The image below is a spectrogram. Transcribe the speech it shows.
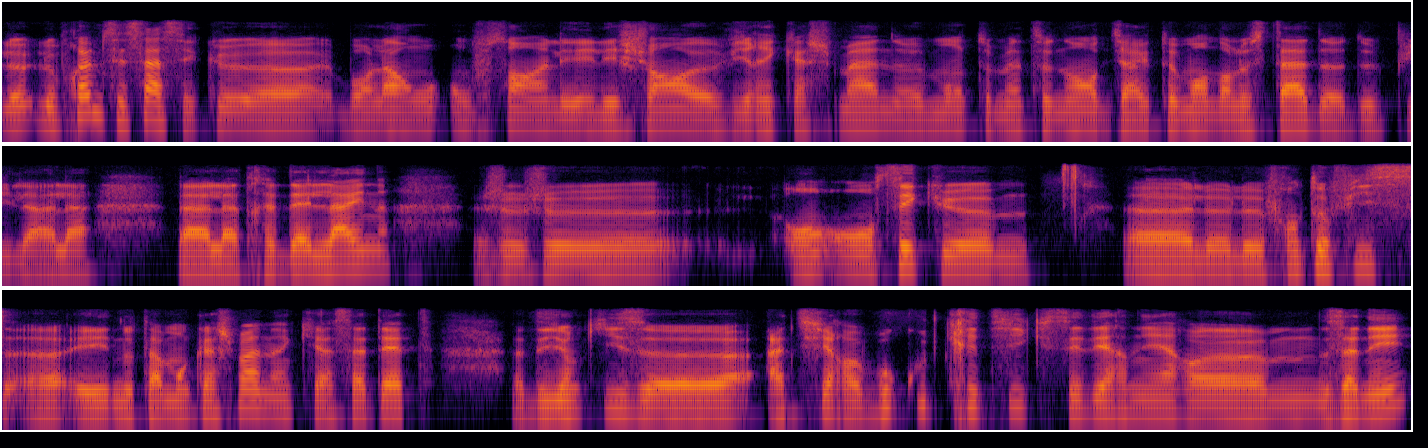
le, problème, c'est ça, c'est que bon là, on, sent hein, les, les, champs virer Cashman montent maintenant directement dans le stade depuis la, la, la, trade deadline. Je, on, sait que euh, le, front office euh, et notamment Cashman hein, qui a sa tête des Yankees euh, attire beaucoup de critiques ces dernières années,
